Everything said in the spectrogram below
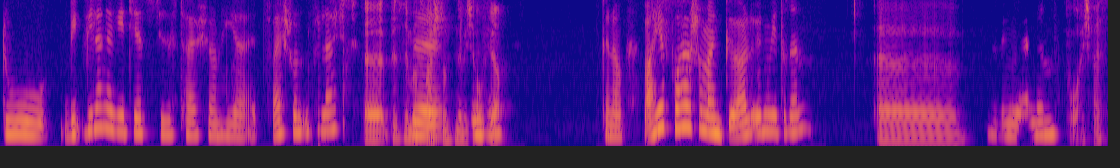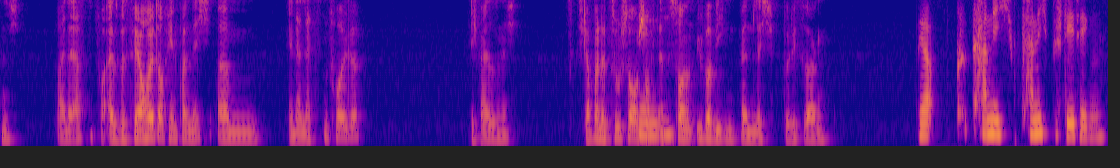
Du, wie, wie lange geht jetzt dieses Teil schon hier? Äh, zwei Stunden vielleicht? Äh, bisschen über zwei Stunden nehme ich auf, ja. Genau. War hier vorher schon mal ein Girl irgendwie drin? Äh, Boah, ich weiß nicht. Bei der ersten Folge, also bisher heute auf jeden Fall nicht. Ähm, in der letzten Folge? Ich weiß es nicht. Ich glaube, meine Zuschauerschaft mhm. ist schon überwiegend männlich, würde ich sagen. Ja, kann ich, kann ich bestätigen.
